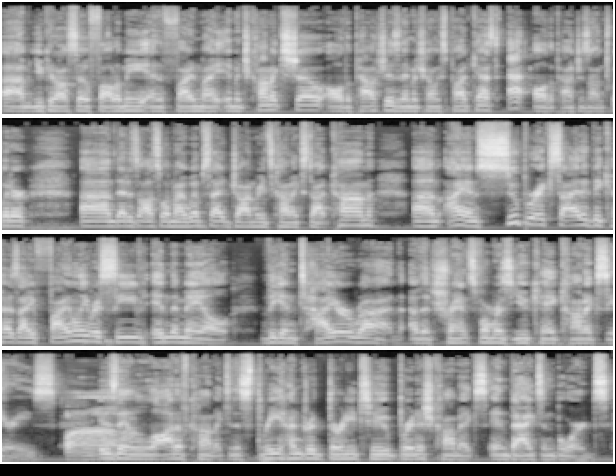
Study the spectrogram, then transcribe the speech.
Um, you can also follow me and find my Image Comics show, All the Pouches, and Image Comics podcast at All the Pouches on Twitter. Um, that is also on my website, johnreadscomics.com. Um, I am super excited because I finally received in the mail the entire run of the Transformers UK comic series. Wow. It is a lot of comics. It is 332 British comics in bags and boards.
